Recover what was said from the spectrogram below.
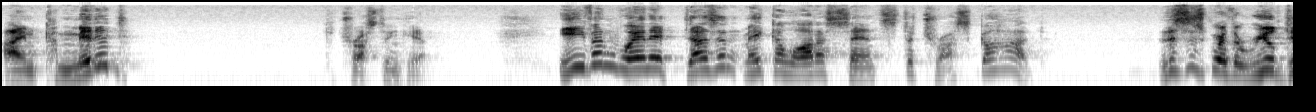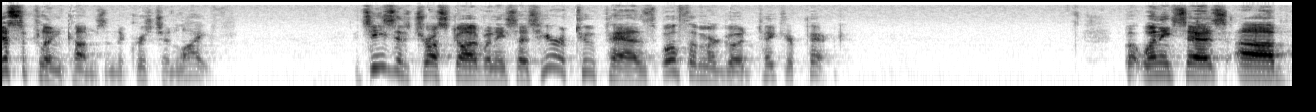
I'm committed to trusting Him. Even when it doesn't make a lot of sense to trust God. And this is where the real discipline comes in the Christian life. It's easy to trust God when He says, Here are two paths, both of them are good, take your pick. But when He says, uh,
